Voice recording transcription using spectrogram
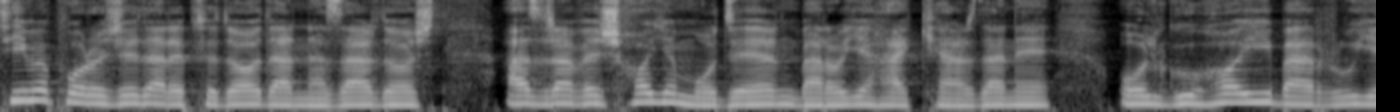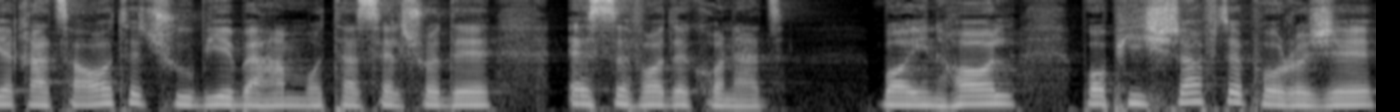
تیم پروژه در ابتدا در نظر داشت از روش های مدرن برای حک کردن الگوهایی بر روی قطعات چوبی به هم متصل شده استفاده کند. با این حال با پیشرفت پروژه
